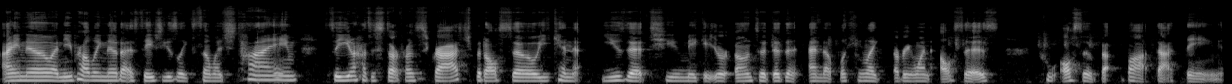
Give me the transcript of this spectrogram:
I know, and you probably know that it saves you like so much time. So you don't have to start from scratch, but also you can use it to make it your own so it doesn't end up looking like everyone else's who also b- bought that thing.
